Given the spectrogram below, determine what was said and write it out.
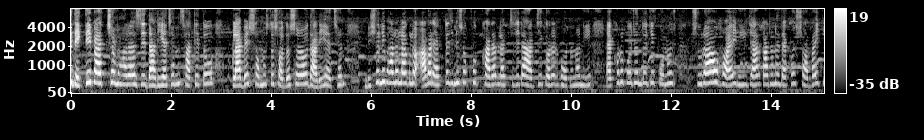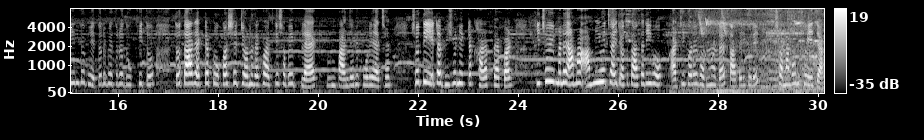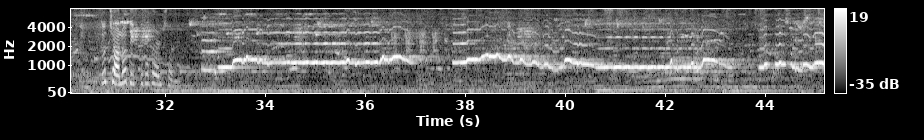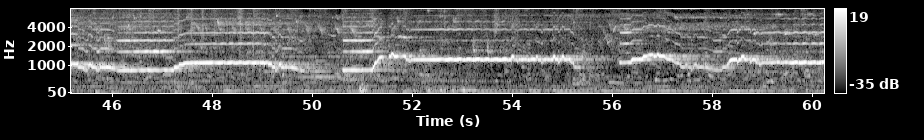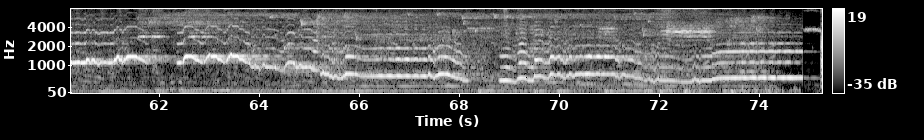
যে দেখতেই পাচ্ছ মহারাজ যে দাঁড়িয়ে আছেন, সাথে তো ক্লাবের সমস্ত সদস্যরাও দাঁড়িয়ে আছেন। ভীষণই ভালো লাগল। আবার একটা জিনিসও খুব খারাপ লাগছে, যেটা আরজি করের ঘটনা নিয়ে এখনও পর্যন্ত যে কোনো সুরাও হয়নি, যার কারণে দেখো সবাই কিন্তু ভেতরে ভেতরে দুঃখিত। তো তার একটা প্রকাশের জন্য দেখো আজকে সবাই ব্ল্যাক পাঞ্জাবি পরে আছেন। সত্যি এটা ভীষণ একটা খারাপ ব্যাপার। কিছুই মানে আমার আমিও চাই যত তাড়াতাড়ি হোক আরজি করার ঘটনাটা তাড়াতাড়ি করে সমাধান হয়ে যাক। তো চলো দেখতে থাকো এর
